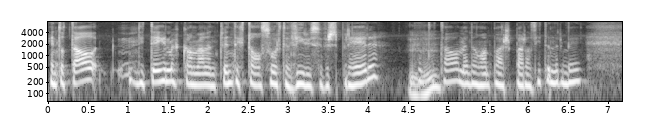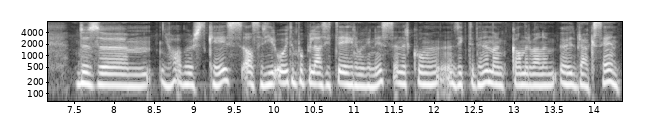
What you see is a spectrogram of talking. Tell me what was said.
in totaal, die tijgermug kan wel een twintigtal soorten virussen verspreiden. In Mhm. totaal, met nog een paar parasieten erbij. Dus ehm, ja, worst case, als er hier ooit een populatie tijgermuggen is en er komen een ziekte binnen, dan kan er wel een uitbraak zijn.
